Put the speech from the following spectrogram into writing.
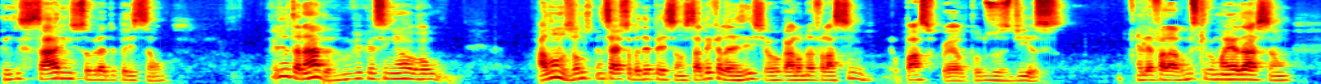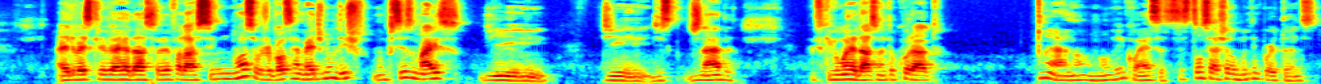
pensarem sobre a depressão. Não adianta nada, não fica assim, ó, vamos... Alunos, vamos pensar sobre a depressão. Sabia que ela existe? O aluno vai falar assim, eu passo por ela todos os dias. Ele vai falar, vamos escrever uma redação. Aí ele vai escrever a redação e vai falar assim, nossa, eu vou jogar os remédios no lixo, não preciso mais de, de, de, de nada. Escrevi uma redação e tô curado. Ah, não, não vem com essa. Vocês estão se achando muito importantes.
